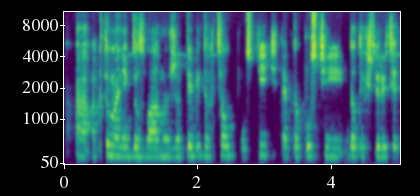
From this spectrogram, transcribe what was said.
a ak to má niekto zvládnuť, že keby to chcel pustiť, tak to pustí do tých 40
